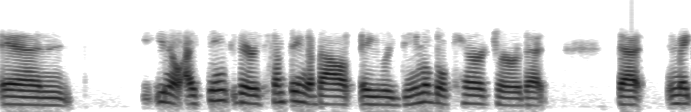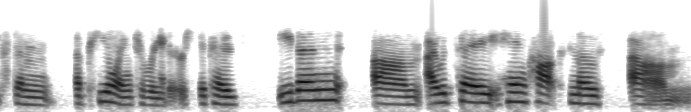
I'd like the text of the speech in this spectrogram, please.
And you know i think there's something about a redeemable character that that makes them appealing to readers because even um, I would say Hancock's most um,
